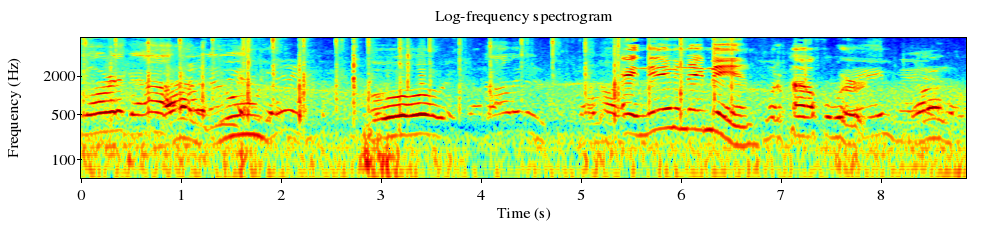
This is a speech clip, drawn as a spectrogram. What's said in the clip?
Glory to God. Hallelujah. Glory. Hallelujah. Amen and amen. What a powerful word. Amen.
